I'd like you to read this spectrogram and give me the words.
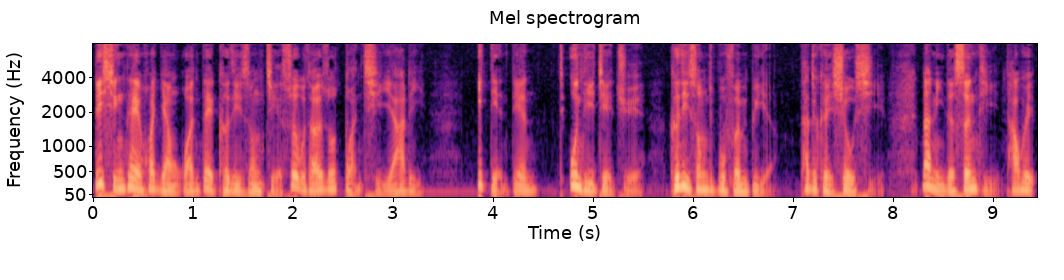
你形态发炎完对可体松解，所以我才会说短期压力一点点问题解决，可体松就不分泌了。它就可以休息，那你的身体它会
